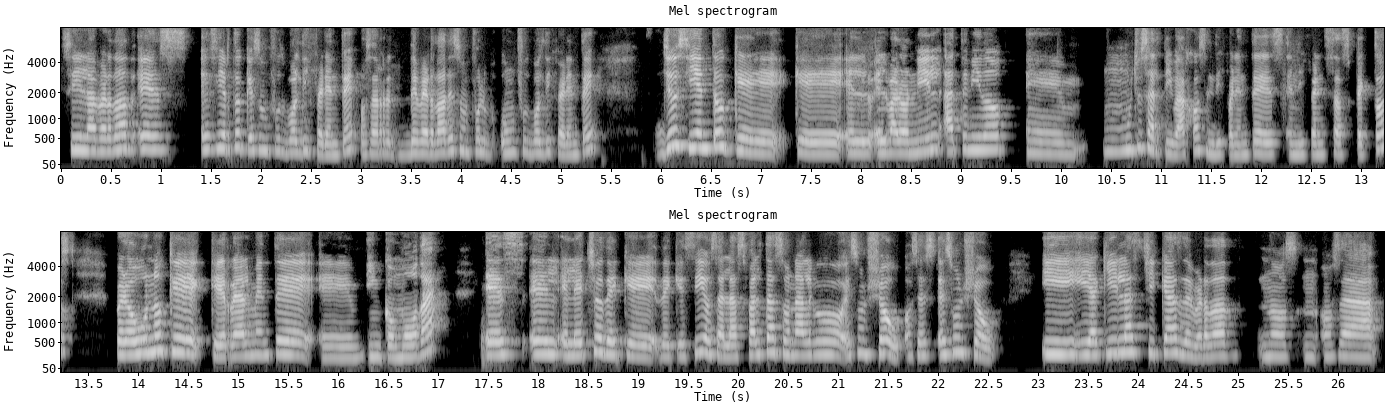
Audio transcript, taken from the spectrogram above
Sí, la verdad es, es cierto que es un fútbol diferente, o sea, de verdad es un, un fútbol diferente. Yo siento que, que el, el, varonil ha tenido eh, muchos altibajos en diferentes, en diferentes aspectos, pero uno que, que realmente eh, incomoda es el, el, hecho de que, de que sí, o sea, las faltas son algo, es un show, o sea, es, un show. Y, y, aquí las chicas de verdad nos, o sea,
